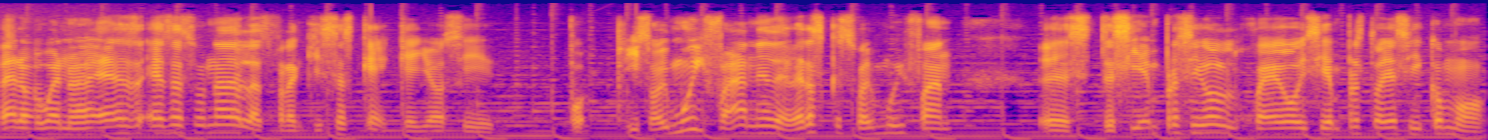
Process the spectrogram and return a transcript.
Pero bueno, es- esa es una de las franquicias que, que yo sí. Y soy muy fan, ¿eh? de veras que soy muy fan. Este, siempre sigo el juego y siempre estoy así como.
